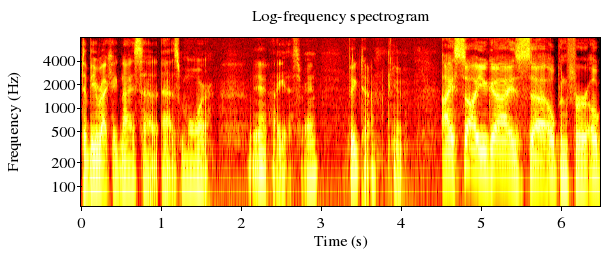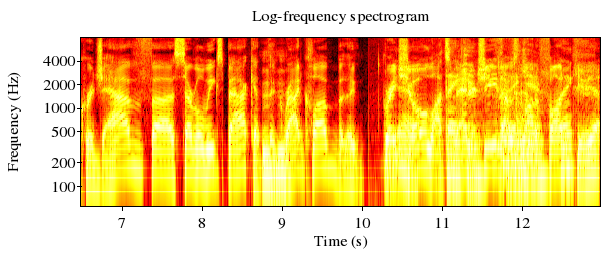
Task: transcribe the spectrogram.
to be recognized as, as more. yeah, I guess, right? big time. I saw you guys uh, open for Oak Ridge Ave uh, several weeks back at the Grad Club. A Great Yeah. show, lots Thank of you. energy. That was a lot you. of fun. Thank you, yeah.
